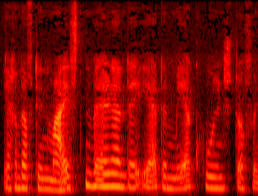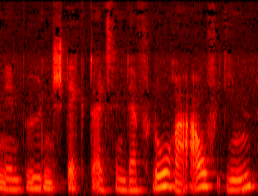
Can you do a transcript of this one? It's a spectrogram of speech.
Während auf den meisten Wäldern der Erde mehr Kohlenstoff in den Böden steckt als in der Flora auf ihnen,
